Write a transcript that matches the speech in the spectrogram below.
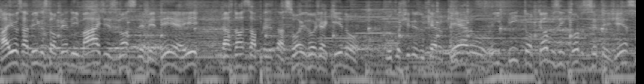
Aí os amigos estão vendo imagens do nosso DVD aí, das nossas apresentações hoje aqui no, no do Quero Quero. Enfim, tocamos em todos os CTGs,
